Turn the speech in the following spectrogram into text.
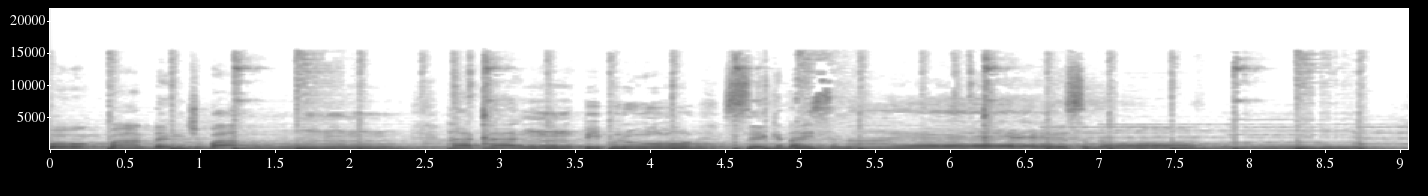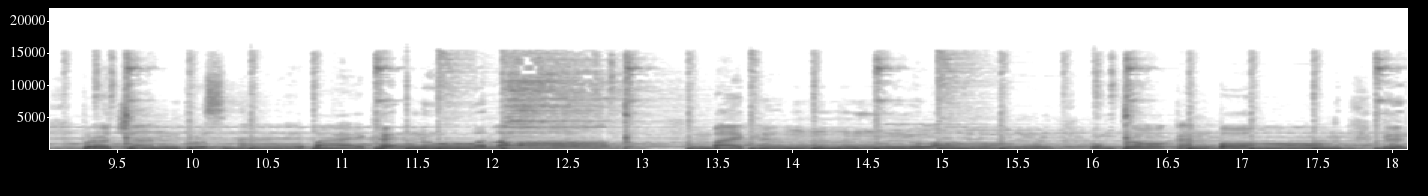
បងបានដឹងច្បាស់ថាខឹងពីព្រោះសេចក្តីស្នេហ៍ស្នងប្រច័នព្រោះស្នេហ៍បែកខឹងនួនល្អ បែកខឹងនួនល្អកុំប្រកាន់បងខឹង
